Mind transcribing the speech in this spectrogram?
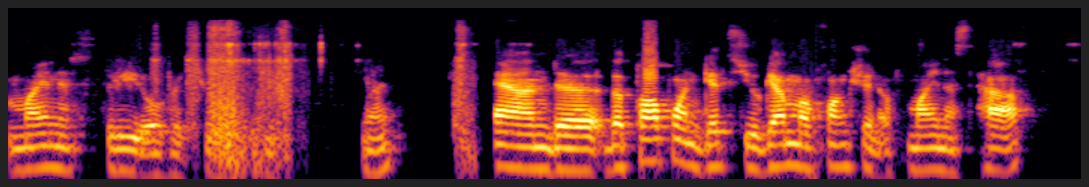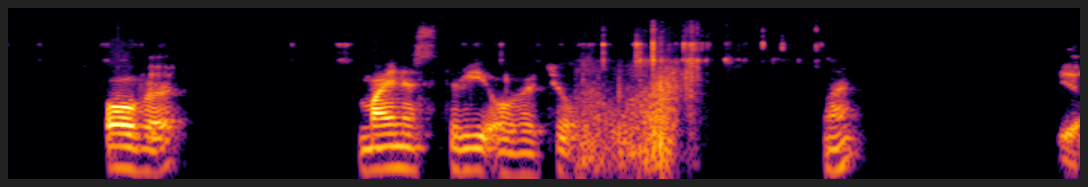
minus 3 over 2 over p, right? And uh, the top one gets you gamma function of minus half over minus 3 over 2. Right? Yeah.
